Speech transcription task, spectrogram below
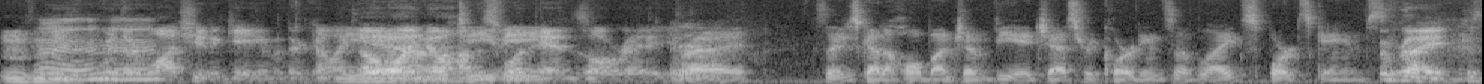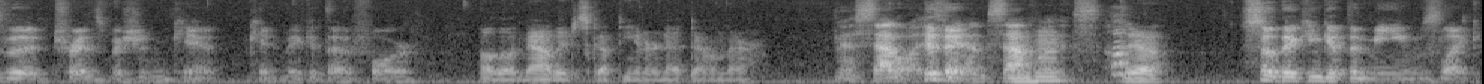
hmm Mm. where they're watching a game and they're kind of like, Yeah, "Oh, I know the how this TV. one ends already." Right. So they just got a whole bunch of VHS recordings of like sports games. Right, because the transmission can't can't make it that far. Although now they just got the internet down there. Yeah, satellites, Did they? man. Satellites. Yeah. So they can get the memes like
